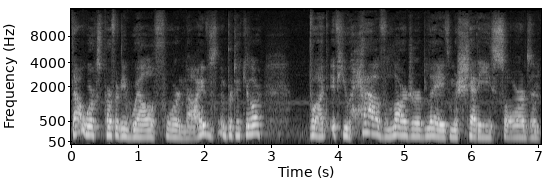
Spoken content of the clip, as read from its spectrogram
that works perfectly well for knives in particular. But if you have larger blades, machetes, swords, and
